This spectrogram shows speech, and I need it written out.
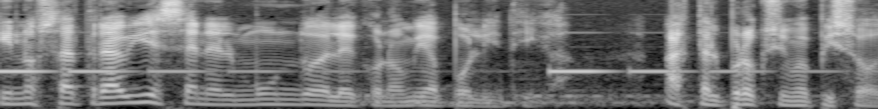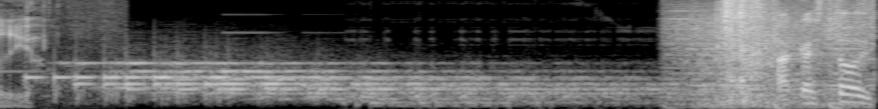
que nos atraviesa en el mundo de la economía política. Hasta el próximo episodio. Acá estoy.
